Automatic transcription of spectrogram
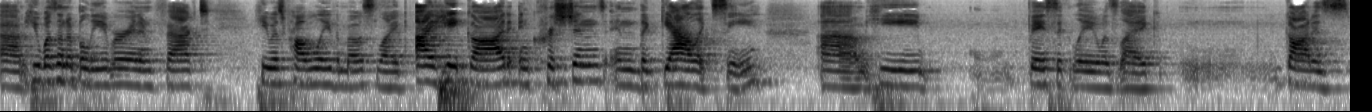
Um, he wasn't a believer, and in fact, he was probably the most like I hate God and Christians in the galaxy. Um, he basically was like, God is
